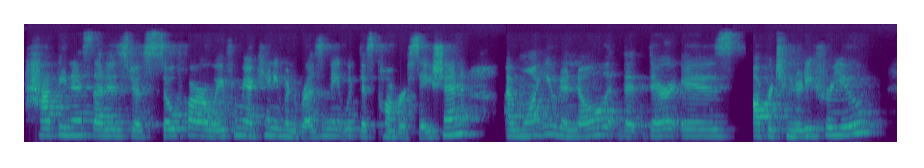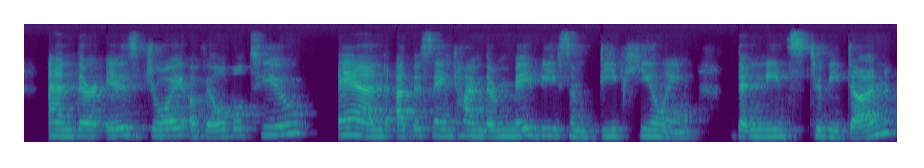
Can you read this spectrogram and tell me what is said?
happiness that is just so far away from me, I can't even resonate with this conversation. I want you to know that there is opportunity for you and there is joy available to you. And at the same time, there may be some deep healing that needs to be done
